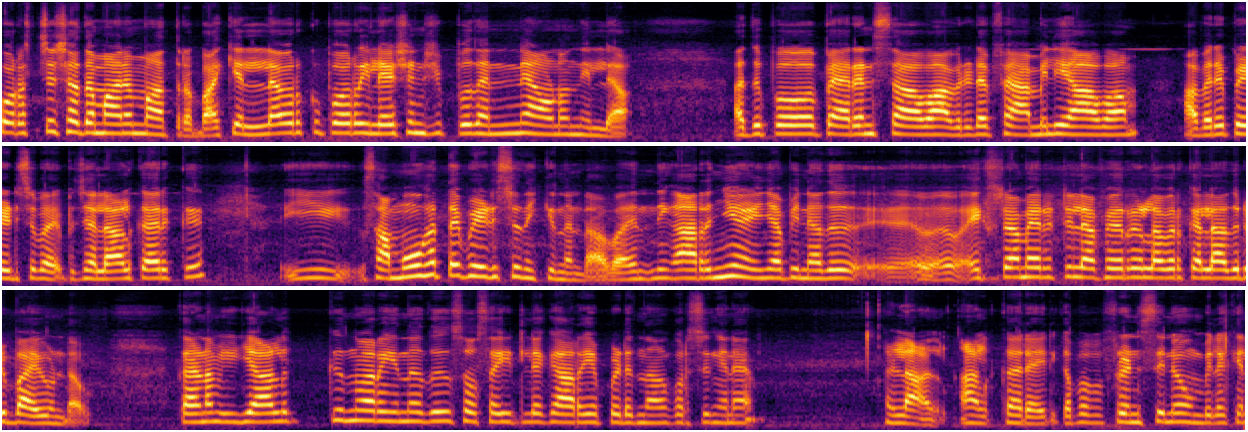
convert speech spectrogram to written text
കുറച്ച് ശതമാനം മാത്രം. ബാക്കി എല്ലാവർക്കും ഇപ്പോൾ റിലേഷൻഷിപ്പ് തന്നെ ആവണമെന്നില്ല. അതിപ്പോൾ പേരൻസ് ആവാം അവരുടെ ഫാമിലി ആവാം അവരെ പേടിച്ച് ഇപ്പോൾ ചില ആൾക്കാർക്ക് ഈ സമൂഹത്തെ പേടിച്ച് നിൽക്കുന്നുണ്ടാവുക. അറിഞ്ഞു കഴിഞ്ഞാൽ പിന്നെ അത് എക്സ്ട്രാ മാരിറ്റൽ അഫെയർ അതൊരു ഭയം ഉണ്ടാവും. കാരണം ഇയാൾക്ക് എന്ന് പറയുന്നത് സൊസൈറ്റിയിലൊക്കെ അറിയപ്പെടുന്ന കുറച്ചിങ്ങനെ ഉള്ള ആൾ ആൾക്കാരായിരിക്കും. അപ്പോൾ ഫ്രണ്ട്സിന്റെ മുമ്പിലൊക്കെ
